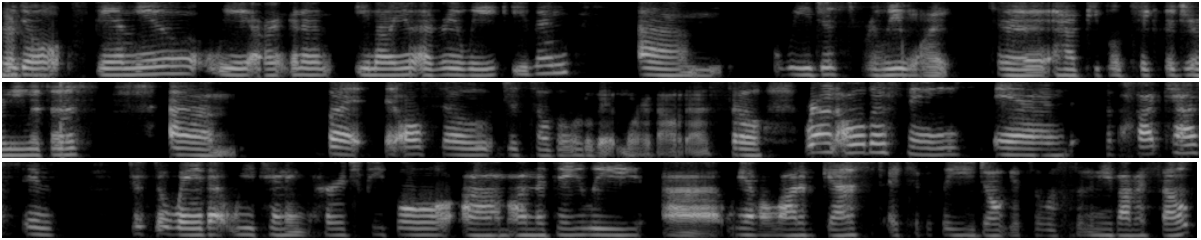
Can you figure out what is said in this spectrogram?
We don't spam you. We aren't going to email you every week, even. Um, we just really want to have people take the journey with us. Um, but it also just tells a little bit more about us. So we're on all those things, and the podcast is just a way that we can encourage people um, on the daily. Uh, we have a lot of guests. I typically don't get to listen to me by myself.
